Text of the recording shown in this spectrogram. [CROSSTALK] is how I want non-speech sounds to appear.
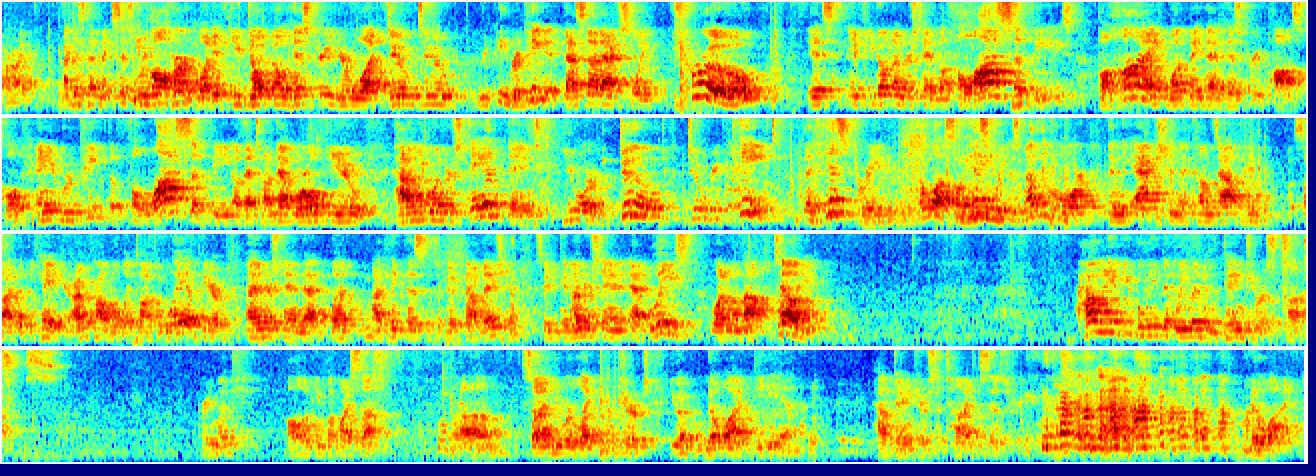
All right? I guess that makes sense. We've all heard, what, if you don't know history, you're what? Doomed to Repeat it. repeat it. That's not actually true. It's if you don't understand the philosophies behind what made that history possible, and you repeat the philosophy of that time, that worldview, how you understand things, you are doomed to repeat the history of what? So history is nothing more than the action that comes out beside the behavior. I'm probably talking way up here, I understand that, but I think this is a good foundation so you can understand at least what I'm about to tell you. How many of you believe that we live in dangerous times? Pretty much all of you but my son. Um, son, you were late for church. You have no idea how dangerous a time this is for you. [LAUGHS] no idea.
